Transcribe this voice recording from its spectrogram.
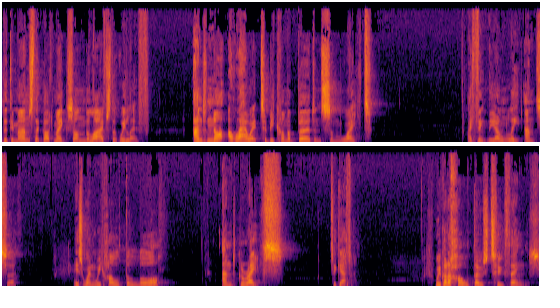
the, demands that God makes on the lives that we live and not allow it to become a burdensome weight? I think the only answer is when we hold the law and grace together. We've got to hold those two things.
